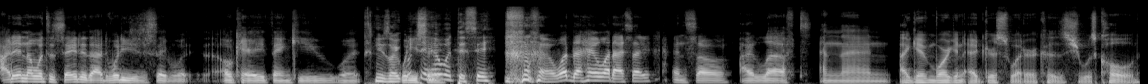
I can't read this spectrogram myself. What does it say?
I didn't know what to say to that. What do you just say? What okay, thank you. What He's like, What what, do you the hell say? would they say? what the hell would I say? And so I left and then I gave Morgan Edgar's sweater because she was cold,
